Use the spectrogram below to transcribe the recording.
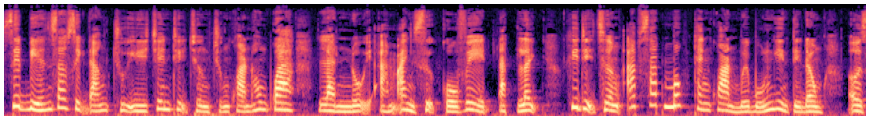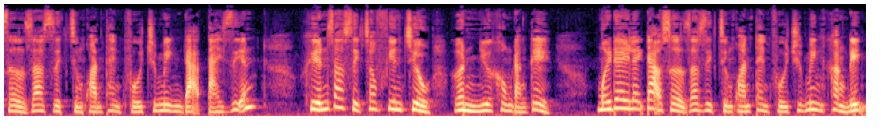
Diễn biến giao dịch đáng chú ý trên thị trường chứng khoán hôm qua là nội ám ảnh sự cố về đặt lệnh khi thị trường áp sát mốc thanh khoản 14.000 tỷ đồng ở Sở giao dịch chứng khoán Thành phố Hồ Chí Minh đã tái diễn, khiến giao dịch trong phiên chiều gần như không đáng kể. Mới đây, lãnh đạo Sở giao dịch chứng khoán Thành phố Hồ Chí Minh khẳng định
